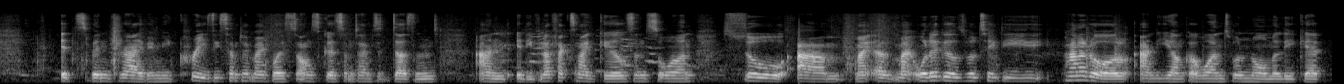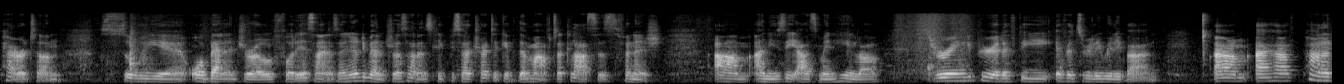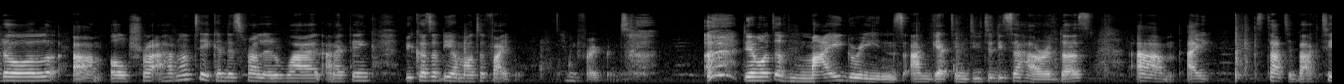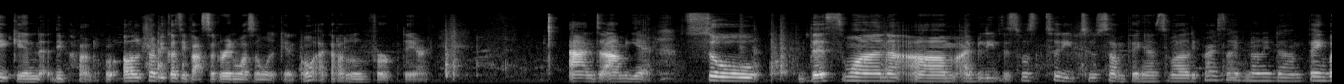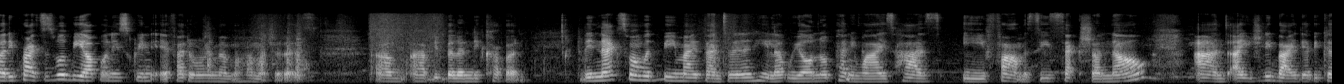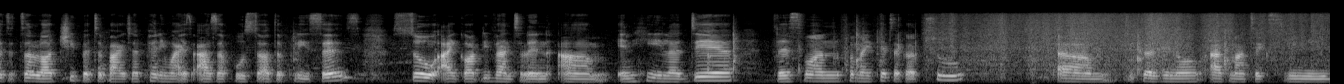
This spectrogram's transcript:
It's been driving me crazy. Sometimes my voice sounds good, sometimes it doesn't. And it even affects my girls and so on. So um, my, uh, my older girls will take the Panadol and the younger ones will normally get Piriton so yeah or Benadryl for their sinus I know the Benadryl is hard sleepy so I try to give them after classes finish um, and use the asthma inhaler during the period if the if it's really really bad um, I have Panadol um, Ultra I have not taken this for a little while and I think because of the amount of vibrance the amount of migraines I'm getting due to the Sahara dust um, I started back taking the Panadol Ultra because the Vaseline wasn't working. Oh, I got a little verb there. And um, yeah, so this one, um, I believe this was 32 something as well. The price not even on the damn thing, but the prices will be up on the screen if I don't remember how much it is. Um, I have the bill in the cupboard. The next one would be my Ventolin inhaler. We all know Pennywise has a pharmacy section now and I usually buy there because it's a lot cheaper to buy it at Pennywise as opposed to other places so I got the Ventolin um, inhaler there this one for my kids I got two um, because you know asthmatics we need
